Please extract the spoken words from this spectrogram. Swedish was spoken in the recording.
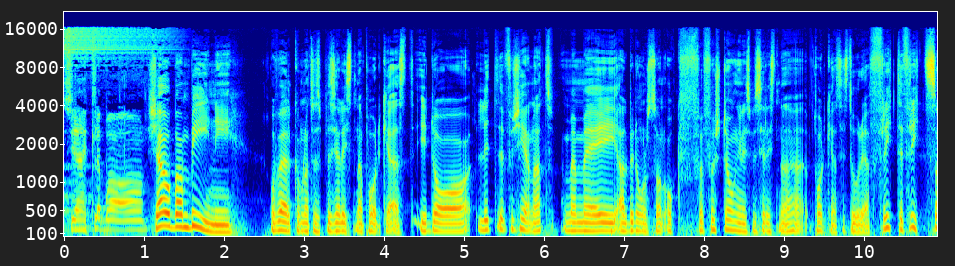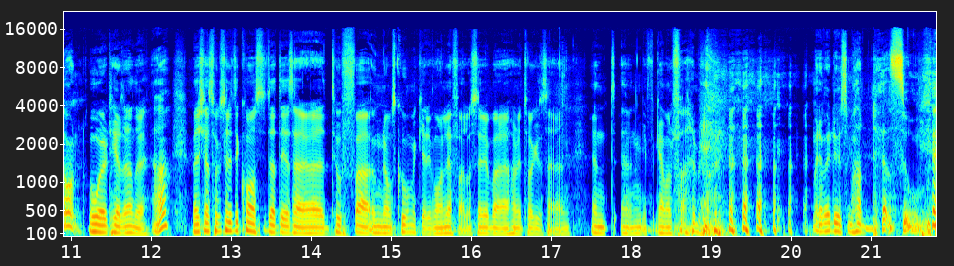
Så jäkla bra. Ciao Bambini och välkomna till Specialisterna Podcast. Idag lite försenat med mig Albin Olsson och för första gången i Specialisterna Podcast historia Fritte Fritzson. Oerhört hedrande. Ja, Men det känns också lite konstigt att det är så här tuffa ungdomskomiker i vanliga fall och så är det bara, har ni tagit så här en, en, en gammal farbror. men det var ju du som hade en zoom.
